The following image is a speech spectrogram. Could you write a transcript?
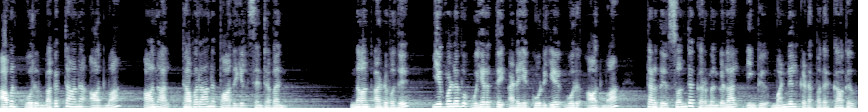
அவன் ஒரு மகத்தான ஆத்மா ஆனால் தவறான பாதையில் சென்றவன். நான் அழுவது இவ்வளவு உயரத்தை அடையக்கூடிய ஒரு ஆத்மா தனது சொந்த கர்மங்களால் இங்கு மண்ணில் கிடப்பதற்காக.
